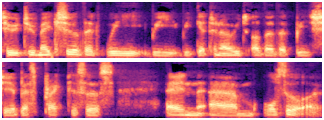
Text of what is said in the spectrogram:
to to make sure that we we we get to know each other, that we share best practices, and um, also uh,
